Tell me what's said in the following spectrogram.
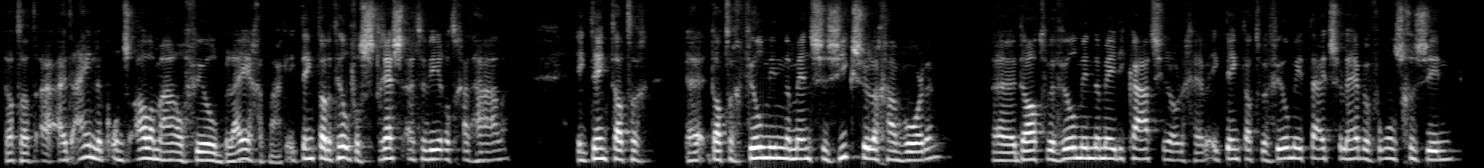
dat dat uiteindelijk ons allemaal veel blijer gaat maken. Ik denk dat het heel veel stress uit de wereld gaat halen. Ik denk dat er, dat er veel minder mensen ziek zullen gaan worden. dat we veel minder medicatie nodig hebben. Ik denk dat we veel meer tijd zullen hebben voor ons gezin,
